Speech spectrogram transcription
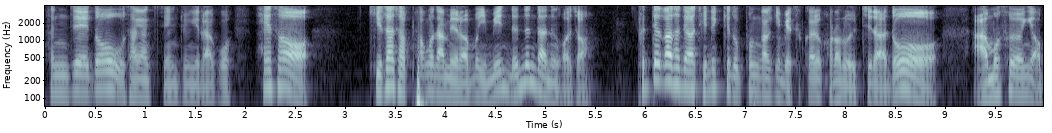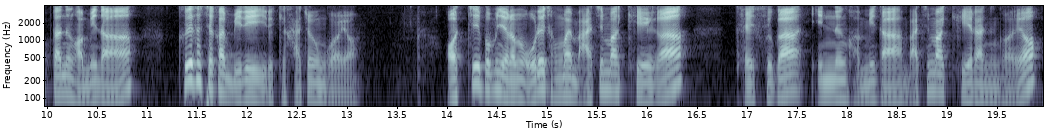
현재도 우상향 진행 중이라고 해서 기사 접하고 나면 여러분 이미 늦는다는 거죠. 그때 가서 내가 뒤늦게 높은 가격에 매수가를 걸어 놓을지라도 아무 소용이 없다는 겁니다. 그래서 제가 미리 이렇게 가져온 거예요. 어찌 보면 여러분 올해 정말 마지막 기회가 될 수가 있는 겁니다. 마지막 기회라는 거예요.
